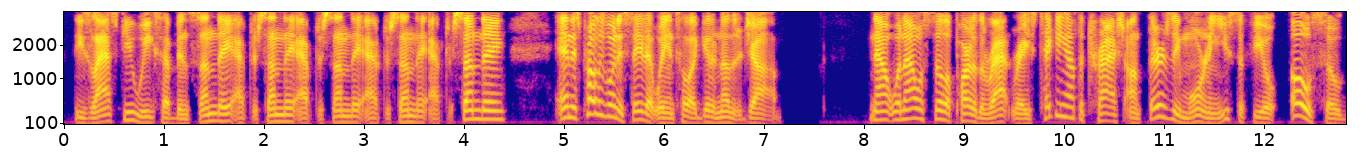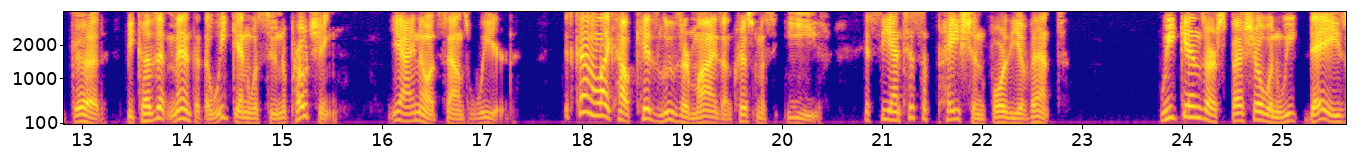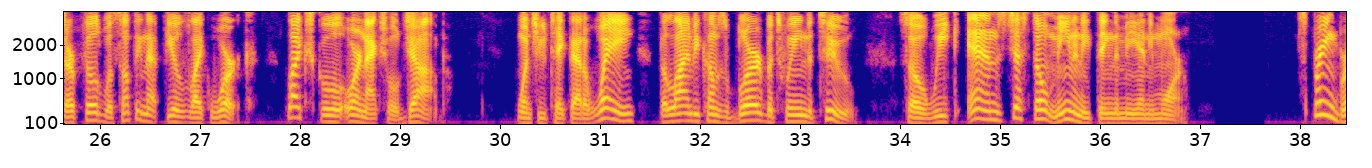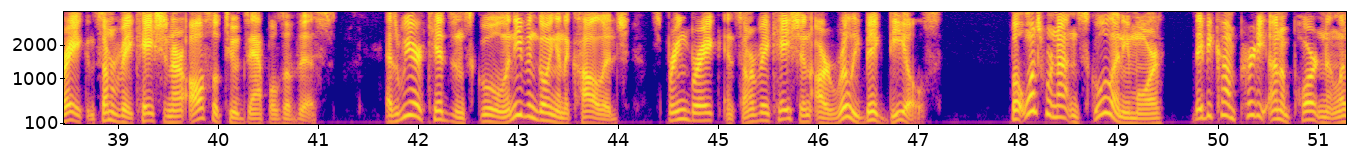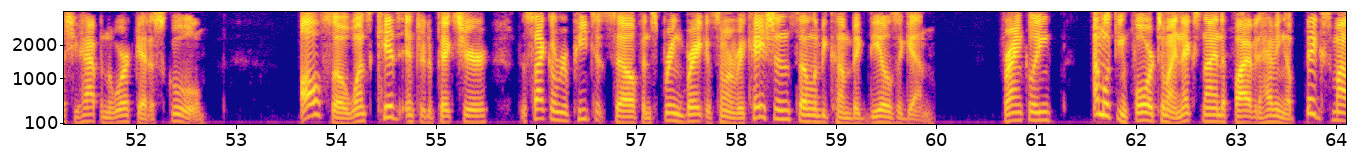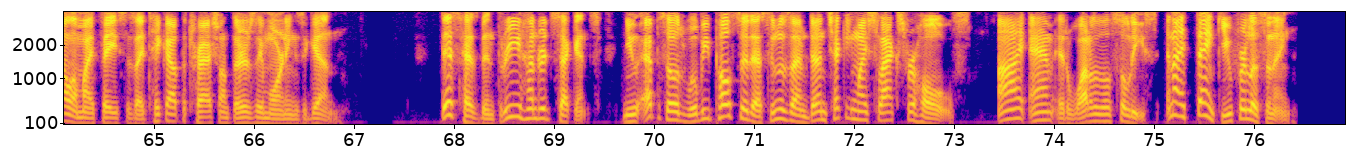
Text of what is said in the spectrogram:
These last few weeks have been Sunday after Sunday after Sunday after Sunday after Sunday, and it's probably going to stay that way until I get another job. Now, when I was still a part of the rat race, taking out the trash on Thursday morning used to feel oh so good because it meant that the weekend was soon approaching. Yeah, I know it sounds weird. It's kind of like how kids lose their minds on Christmas Eve. It's the anticipation for the event. Weekends are special when weekdays are filled with something that feels like work, like school or an actual job. Once you take that away, the line becomes blurred between the two, so weekends just don't mean anything to me anymore. Spring break and summer vacation are also two examples of this. As we are kids in school and even going into college, spring break and summer vacation are really big deals. But once we're not in school anymore, they become pretty unimportant unless you happen to work at a school. Also, once kids enter the picture, the cycle repeats itself and spring break and summer vacation suddenly become big deals again. Frankly, I'm looking forward to my next 9 to 5 and having a big smile on my face as I take out the trash on Thursday mornings again. This has been 300 Seconds. New episodes will be posted as soon as I'm done checking my slacks for holes. I am Eduardo Solis, and I thank you for listening.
